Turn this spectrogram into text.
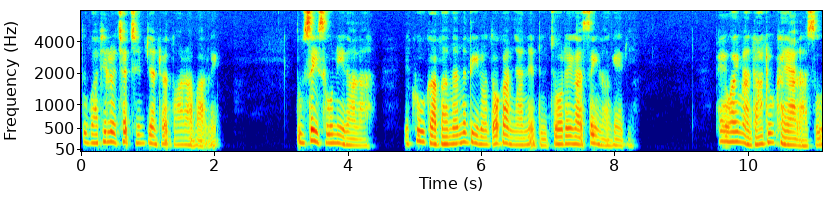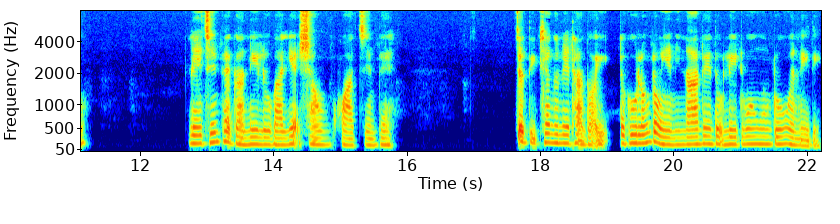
သူဘာဖြစ်လို့ချက်ချင်းပြန်ထွက်သွားတာပါလဲသူစိတ်ဆိုးနေတာလား ယခုကဗန်မမသိတော့တောကများနဲ့အတူကြောတဲကစိတ်လာခဲ့ပြီဖဲဝိုင်းမှာဓာတုခံရတာဆိုလေချင်းဖက်ကနေလိုပါလျက်ရှောင်ခွာခြင်းပဲကျက်တီဖြန်းကနေထသွား၏တကူလုံးတုံရင်မိနာတဲ့သို့လေတွန်းဝုံတိုးဝင်နေသည်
